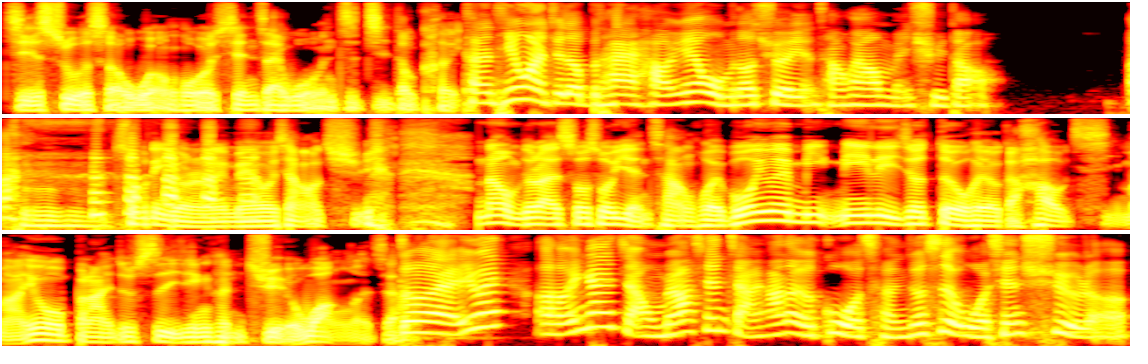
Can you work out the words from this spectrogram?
结束的时候问，或者现在问问自己都可以。可能听完觉得不太好，因为我们都去了演唱会，他们没去到。嗯，说不定有人也没有想要去，那我们就来说说演唱会。不过因为米米莉就对我有个好奇嘛，因为我本来就是已经很绝望了，这样。对，因为呃，应该讲我们要先讲一下那个过程，就是我先去了，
